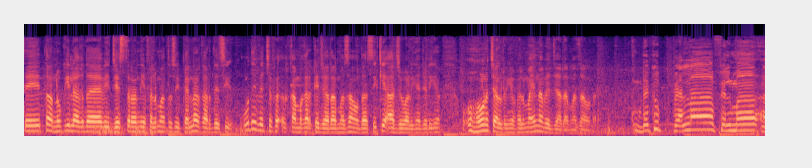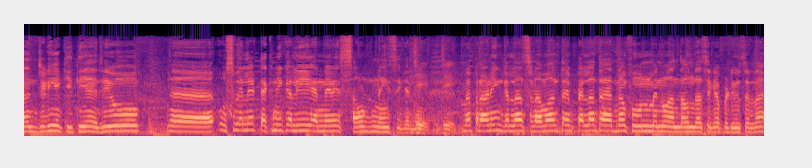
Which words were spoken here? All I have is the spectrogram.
ਤੇ ਤੁਹਾਨੂੰ ਕੀ ਲੱਗਦਾ ਹੈ ਵੀ ਜਿਸ ਤਰ੍ਹਾਂ ਦੀਆਂ ਫਿਲਮਾਂ ਤੁਸੀਂ ਪਹਿਲਾਂ ਕਰਦੇ ਸੀ ਉਹਦੇ ਵਿੱਚ ਫ- ਕੰਮ ਕਰਕੇ ਜ਼ਿਆਦਾ ਮਜ਼ਾ ਆਉਂਦਾ ਸੀ ਕਿ ਅੱਜ ਵਾਲੀਆਂ ਜਿਹੜੀਆਂ ਉਹ ਹੁਣ ਚੱਲ ਰਹੀਆਂ ਫਿਲਮਾਂ ਇਹਨਾਂ ਵਿੱਚ ਜ਼ਿਆਦਾ ਮਜ਼ਾ ਆਉਂਦਾ ਹੈ? ਦੇਖੋ ਪਹਿਲਾਂ ਫਿਲਮਾਂ ਅ, ਜਿਹੜੀਆਂ ਕੀਤੀਆਂ ਜੀ ਉਹ ਉਸ ਵੇਲੇ ਟੈਕਨੀਕਲੀ ਇੰਨੇ ਸਾਊਂਡ ਨਹੀਂ ਸੀਗੇ ਜੀ, ਜੀ। ਮੈਂ ਪੁਰਾਣੀ ਗੱਲਾਂ ਸੁਣਾਵਾਂ ਤੇ ਪਹਿਲਾਂ ਤਾਂ ਐਦਾਂ ਫੋਨ ਮੈਨੂੰ ਆਂਦਾ ਹੁੰਦਾ ਸੀਗਾ ਪ੍ਰੋਡਿਊਸਰ ਦਾ।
